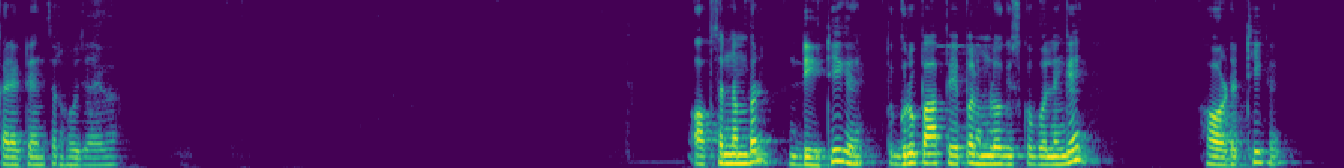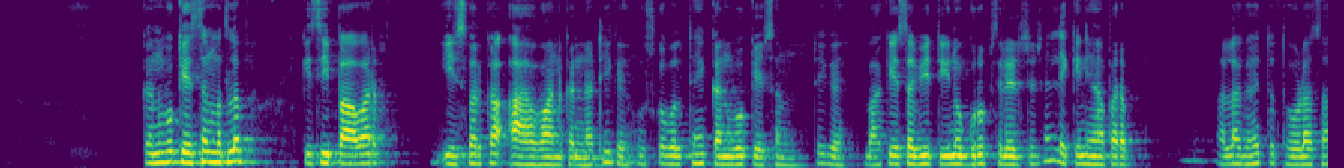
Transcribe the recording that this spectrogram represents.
करेक्ट आंसर हो जाएगा। ऑप्शन नंबर डी, ठीक है? तो ग्रुप ऑफ़ पेपर हम लोग इसको बोलेंगे हॉर्ड, ठीक है? कन्वोकेशन मतलब किसी पावर ईश्वर का आह्वान करना, ठीक है? उसको बोलते हैं कन्वोकेशन, ठीक है? बाकी सभी तीनों ग्रुप से रिलेटेड हैं, लेकिन यहाँ पर अब अलग है तो थोड़ा सा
